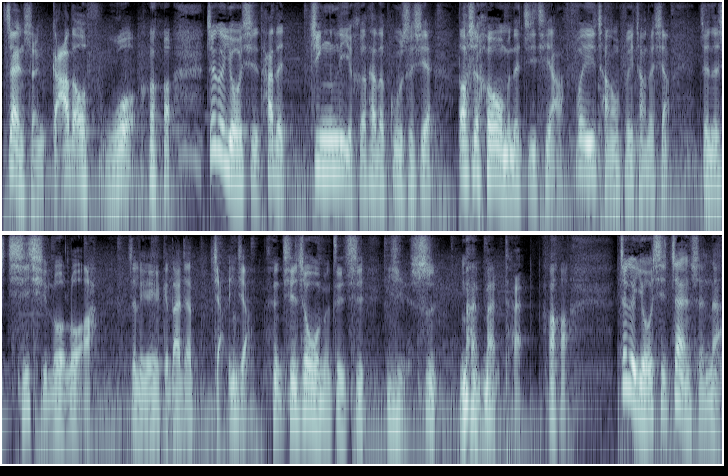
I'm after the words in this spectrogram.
战神 God of War》，这个游戏它的经历和它的故事线倒是和我们的 GT 啊非常非常的像，真的是起起落落啊。这里也给大家讲一讲，其实我们这期也是慢慢谈。哈哈。这个游戏《战神》呢，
